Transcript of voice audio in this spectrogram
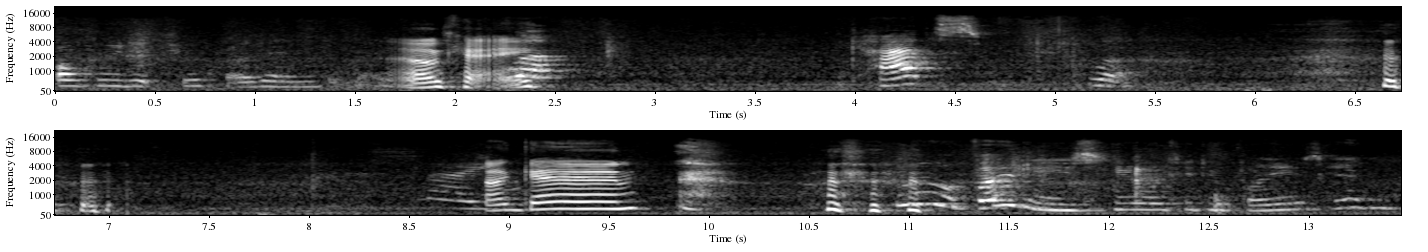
I'll read it to her then. okay. Look. Cats. Look. Again. Ooh, bunnies. You want to do bunnies again?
